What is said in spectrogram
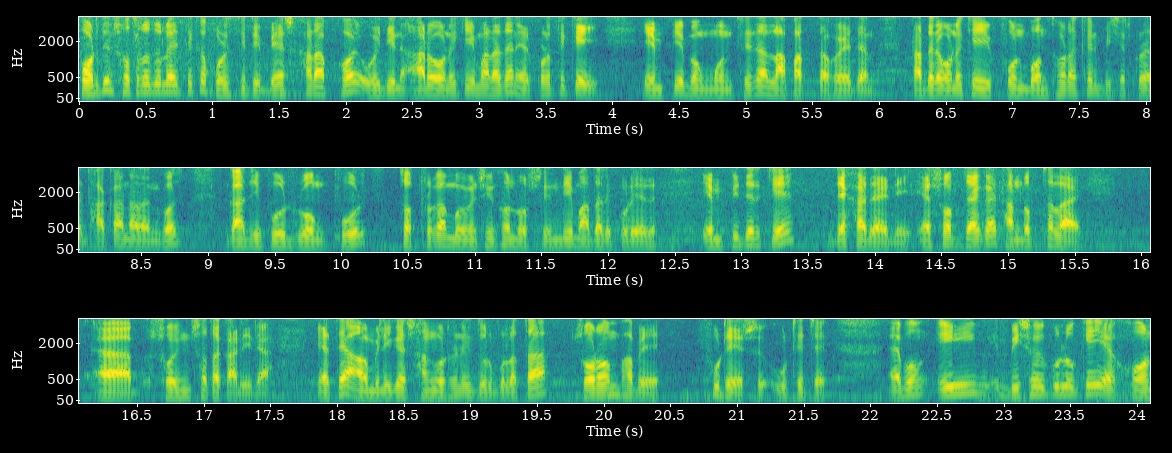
পরদিন সতেরো জুলাই থেকে পরিস্থিতি বেশ খারাপ হয়। ওই দিন আরও অনেকেই মারা যান। এরপর থেকেই এমপি এবং মন্ত্রীরা লাপাত্তা হয়ে যান। তাদের অনেকেই ফোন বন্ধ রাখেন, বিশেষ করে ঢাকা, নারায়ণগঞ্জ, গাজীপুর, রংপুর, চট্টগ্রাম, ময়মনসিংহ, নরসিংদী, মাদারীপুরের এমপিদেরকে দেখা যায়নি। এসব জায়গায় তাণ্ডব চালায় সহিংসতাকারীরা। এতে আওয়ামী লীগের সাংগঠনিক দুর্বলতা চরমভাবে ফুটে উঠেছে এবং এই বিষয়গুলোকেই এখন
